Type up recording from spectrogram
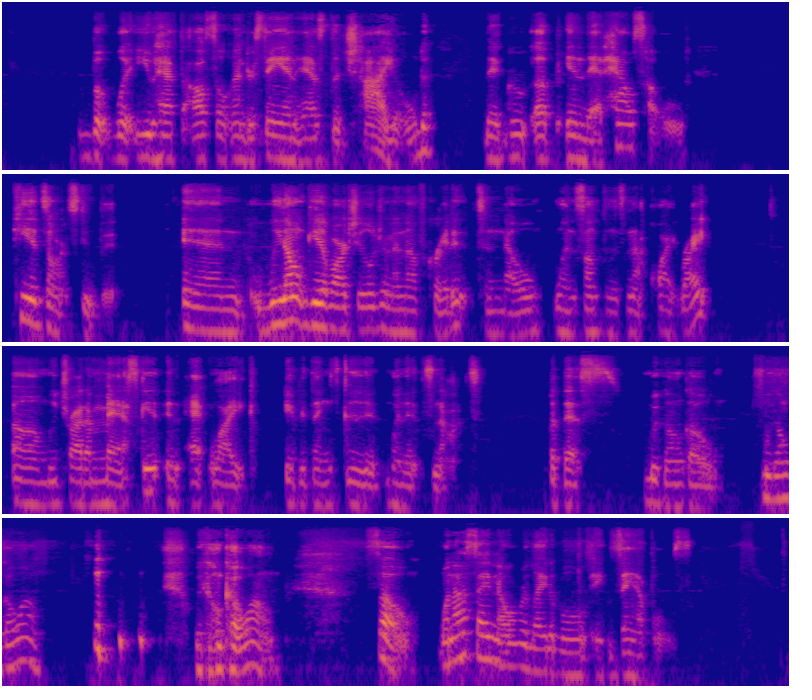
but what you have to also understand as the child that grew up in that household kids aren't stupid. And we don't give our children enough credit to know when something's not quite right. Um, we try to mask it and act like everything's good when it's not. But that's we're gonna go we're gonna go on. we're gonna go on. So when I say no relatable examples,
